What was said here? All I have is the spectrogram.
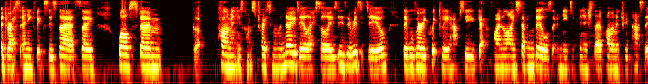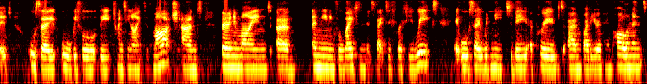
address any fixes there. So, whilst um, Parliament is concentrating on the no deal SIs, if there is a deal, they will very quickly have to get finalised seven bills that need to finish their parliamentary passage, also all before the 29th of March. And bearing in mind, um, a meaningful vote isn't expected for a few weeks it also would need to be approved um, by the European Parliament.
